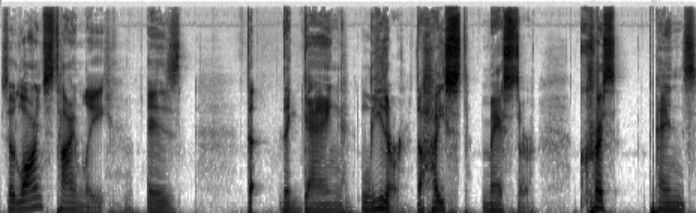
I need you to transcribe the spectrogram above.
So Lawrence Tierney is the the gang leader, the heist master, Chris Penn's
